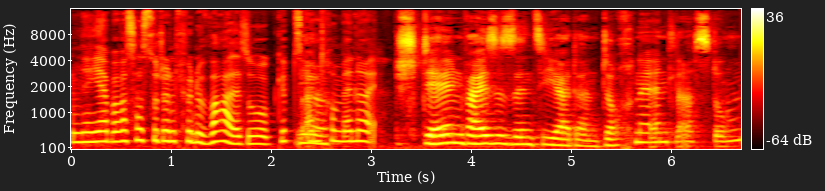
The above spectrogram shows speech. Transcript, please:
Naja, aber was hast du denn für eine Wahl? So, gibt es Ja. andere Männer? Stellenweise sind sie ja dann doch eine Entlastung.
